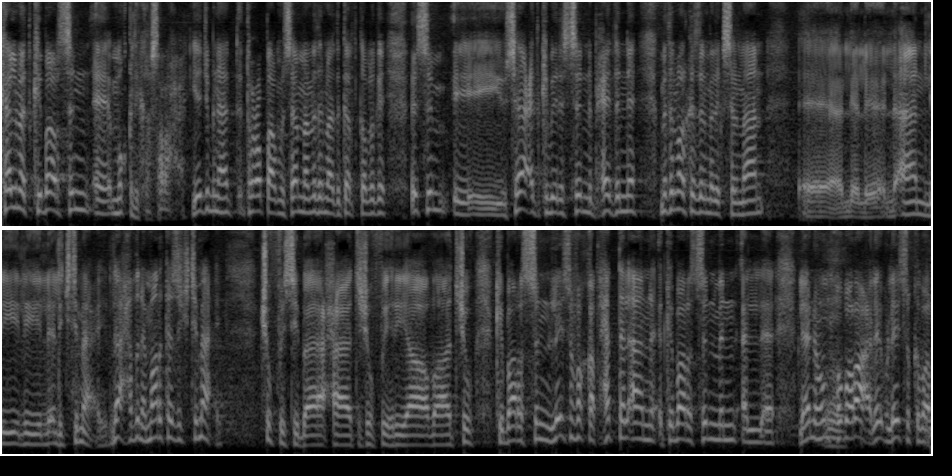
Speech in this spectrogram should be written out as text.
كلمة كبار سن آه، مقلقة صراحة. يجب إنها تعطى مسمى مثل ما ذكرت قبل اسم آه، يساعد كبير السن بحيث إنه مثل مركز الملك سلمان آه، الآن للاجتماعي لاحظ إنه مركز اجتماعي. تشوف في سباحه تشوف في رياضه تشوف كبار السن ليسوا فقط حتى الآن كبار السن من لأنهم خبراء ليسوا كبار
